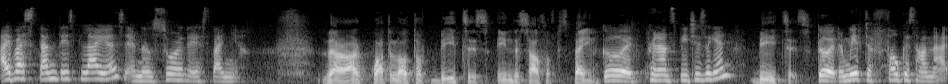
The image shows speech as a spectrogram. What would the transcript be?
Hay bastantes playas en el sur de España. There are quite a lot of beaches in the south of Spain. Good. Pronounce beaches again? Beaches. Good, and we have to focus on that.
